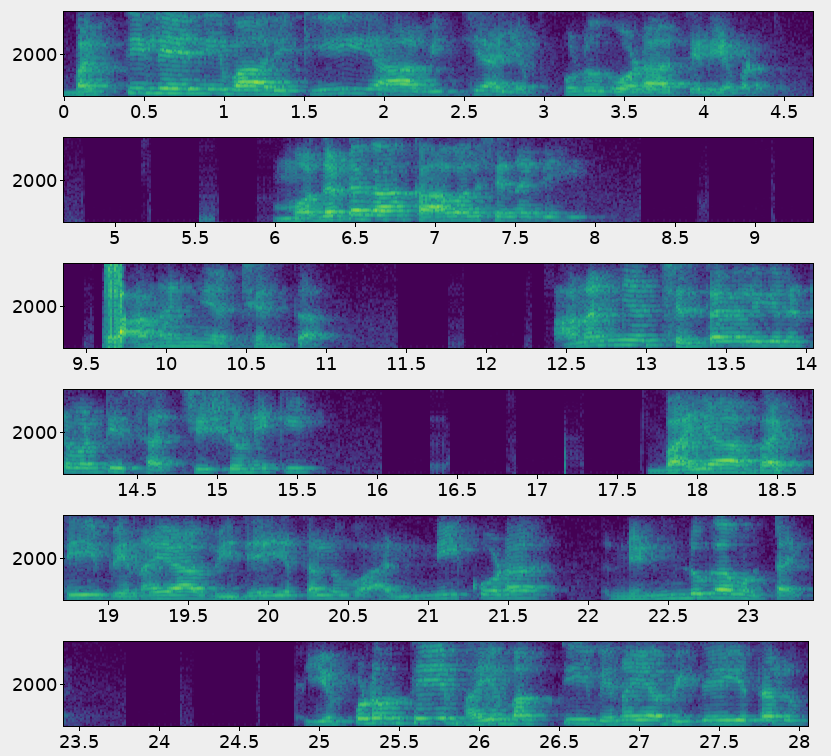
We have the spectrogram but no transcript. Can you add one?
భక్తి లేని వారికి ఆ విద్య ఎప్పుడు కూడా తెలియబడదు. మొదటగా కావలసినది అనన్య చింత. అనన్య చింత కలిగినటువంటి సచ్చిషునికి భయ భక్తి వినయ విధేయతలు అన్నీ కూడా నిండుగా ఉంటాయి. ఎప్పుడైతే భయభక్తి వినయ విధేయతలు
